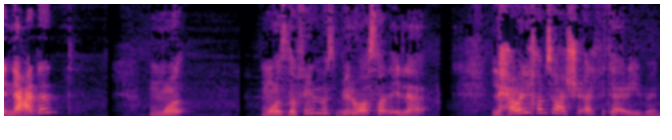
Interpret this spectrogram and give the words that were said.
إن عدد مو... موظفين مسبيرو وصل إلى لحوالي خمسة وعشرين ألف تقريبا.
